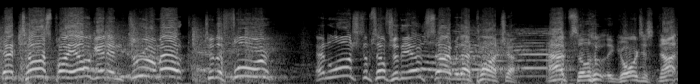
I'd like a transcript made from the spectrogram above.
that toss by Elgin and threw him out to the floor and launched himself to the outside with that plancha. Absolutely gorgeous. Not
